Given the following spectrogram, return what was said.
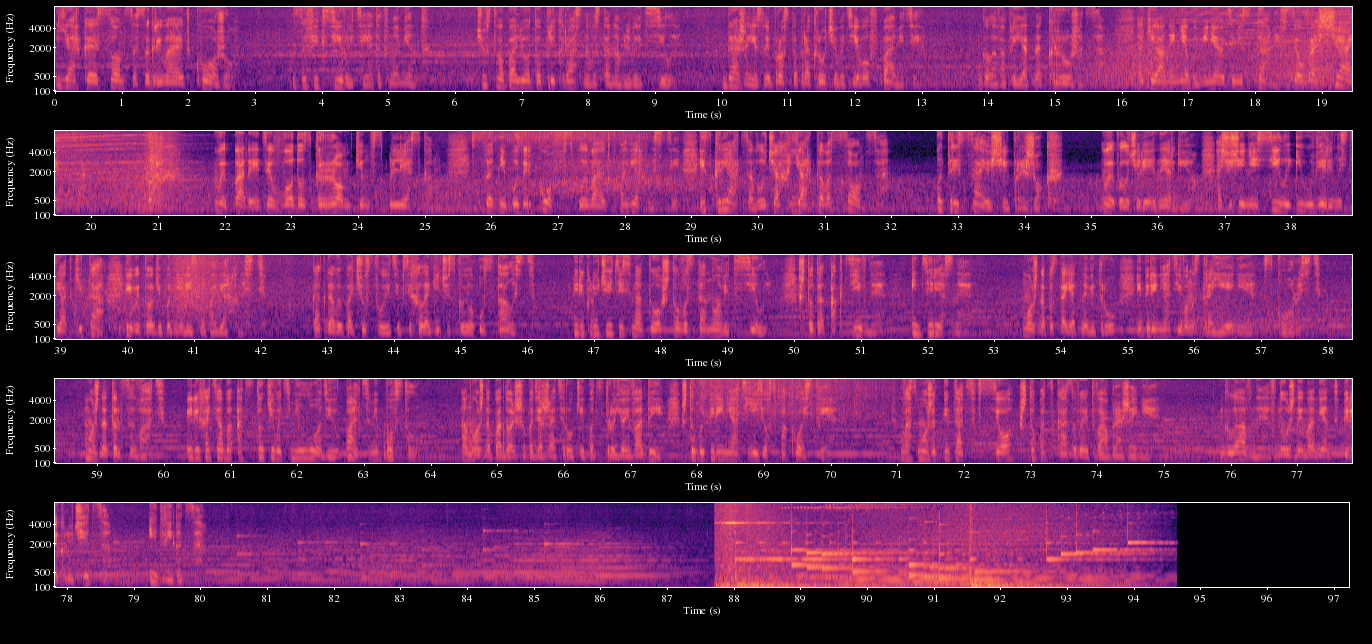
Яркое солнце согревает кожу. Зафиксируйте этот момент. Чувство полета прекрасно восстанавливает силы, даже если просто прокручивать его в памяти – Голова приятно кружится. Океаны и небо меняются местами, все вращается. Бах! Вы падаете в воду с громким всплеском. Сотни пузырьков всплывают к поверхности, искрятся в лучах яркого солнца. Потрясающий прыжок. Вы получили энергию, ощущение силы и уверенности от кита, и в итоге поднялись на поверхность. Когда вы почувствуете психологическую усталость, переключитесь на то, что восстановит силы, что-то активное, интересное. Можно постоять на ветру и перенять его настроение, скорость. Можно танцевать или хотя бы отстукивать мелодию пальцами по столу. А можно подольше подержать руки под струей воды, чтобы перенять ее спокойствие вас может питать все, что подсказывает воображение. Главное в нужный момент переключиться и двигаться.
